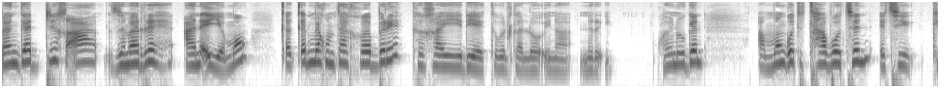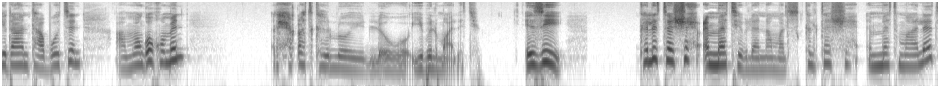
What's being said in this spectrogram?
መንገዲ ኸኣ ዝመርሕ ኣነ እየ እሞ ቀቅድሜኹም እንታይ ክገብር እየ ክኸይድ እየ ክብል ከሎ ኢና ንርኢ ኮይኑ ግን ኣብ መንጎ እቲ ታቦትን እቲ ክዳን ታቦትን ኣብ መንጎኹምን ርሕቀት ክህልዎ ኣለዎ ይብል ማለት እዩ እዚ ክልተ ሽሕ እመት ይብለና ማለት እዩ ክልተ ሽሕ እመት ማለት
